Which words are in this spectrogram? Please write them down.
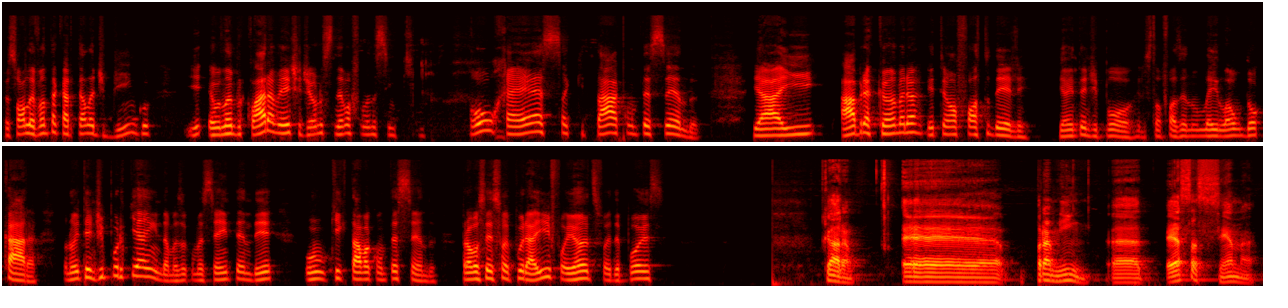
O pessoal levanta a cartela de bingo, e eu lembro claramente de eu no cinema falando assim: que porra é essa que tá acontecendo? E aí abre a câmera e tem uma foto dele. E eu entendi, pô, eles estão fazendo um leilão do cara. Eu não entendi por que ainda, mas eu comecei a entender o que estava acontecendo. Para vocês foi por aí? Foi antes? Foi depois? Cara, é... para mim, é... essa cena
